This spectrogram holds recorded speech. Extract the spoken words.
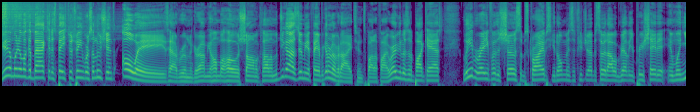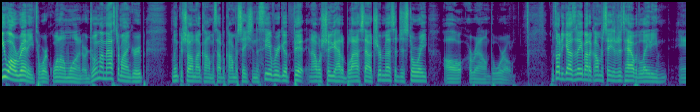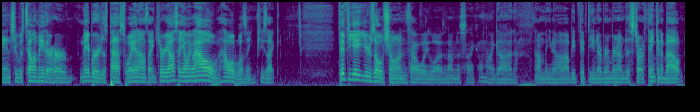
Good morning, welcome back to the space between where solutions always have room to grow. I'm your humble host, Sean McClellan. Would you guys do me a favor? Get on over to iTunes, Spotify, wherever you listen to podcasts. Leave a rating for the show, subscribe so you don't miss a future episode. I would greatly appreciate it. And when you are ready to work one on one or join my mastermind group, linkwithsean.com. Let's have a conversation to see if we're a good fit, and I will show you how to blast out your message and story all around the world. I'll talk to you guys today about a conversation I just had with a lady, and she was telling me that her neighbor had just passed away, and I was like, curiosity. I'm like, how old? How old was he? She's like, 58 years old. Sean is how old he was, and I'm just like, oh my god. I'm, you know, I'll be 50 in November, and I'm just start thinking about,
